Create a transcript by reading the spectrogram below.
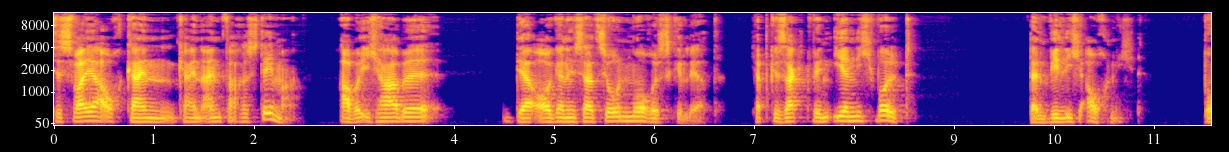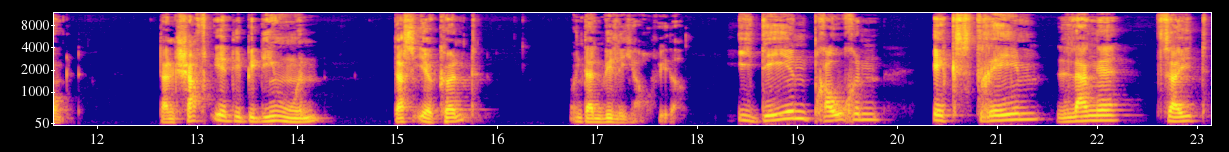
Das war ja auch kein, kein einfaches Thema. Aber ich habe der Organisation Morris gelehrt. Ich habe gesagt, wenn ihr nicht wollt, dann will ich auch nicht. Punkt. Dann schafft ihr die Bedingungen, dass ihr könnt, und dann will ich auch wieder. Ideen brauchen extrem lange Zeit,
